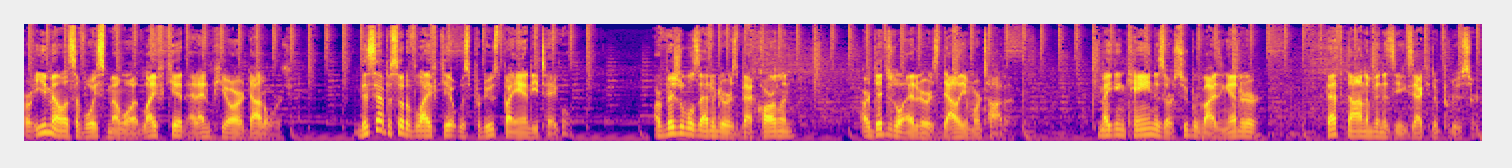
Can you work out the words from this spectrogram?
or email us a voice memo at lifekit at npr.org. This episode of Life Kit was produced by Andy Tagle. Our visuals editor is Beck Harlan. Our digital editor is Dalia Mortada. Megan Kane is our supervising editor. Beth Donovan is the executive producer.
